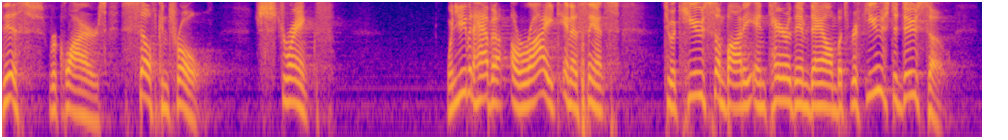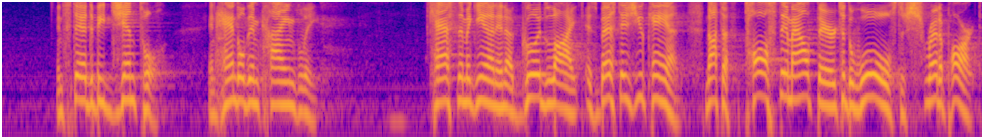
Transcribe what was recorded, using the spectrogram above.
this requires self control, strength, when you even have a, a right, in a sense, to accuse somebody and tear them down, but to refuse to do so. Instead, to be gentle and handle them kindly. Cast them again in a good light as best as you can, not to toss them out there to the wolves to shred apart.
